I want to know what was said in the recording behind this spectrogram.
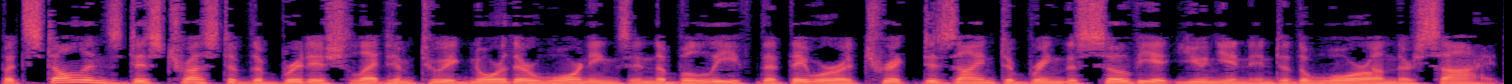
But Stalin's distrust of the British led him to ignore their warnings in the belief that they were a trick designed to bring the Soviet Union into the war on their side.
